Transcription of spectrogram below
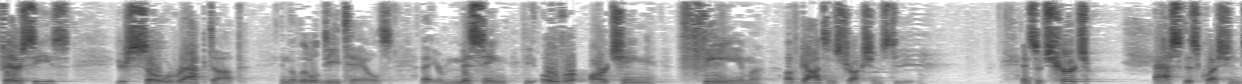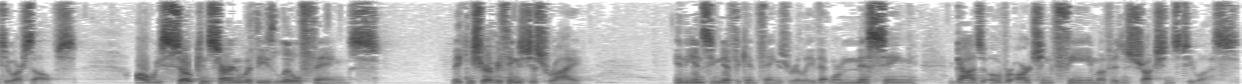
Pharisees, you're so wrapped up in the little details that you're missing the overarching theme of God's instructions to you. And so church, ask this question to ourselves. Are we so concerned with these little things, making sure everything's just right, in the insignificant things really, that we're missing God's overarching theme of His instructions to us.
